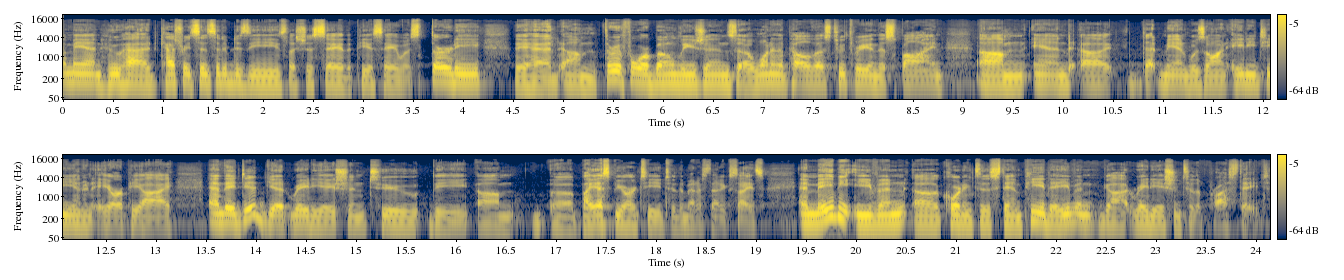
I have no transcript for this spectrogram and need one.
a man who had castrate-sensitive disease, let's just say the PSA was 30, they had um, three or four bone lesions, uh, one in the pelvis, two, three in the spine, um, and uh, that man was on ADT and an ARPI, and they did get radiation to the um, uh, by SBRT to the metastatic sites, and maybe even, uh, according to Stampede, they even got radiation to the prostate.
